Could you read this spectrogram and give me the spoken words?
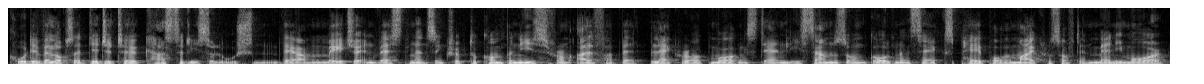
co-develops a digital custody solution. There are major investments in crypto companies from Alphabet, BlackRock, Morgan Stanley, Samsung, Goldman Sachs, PayPal, Microsoft, and many more.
